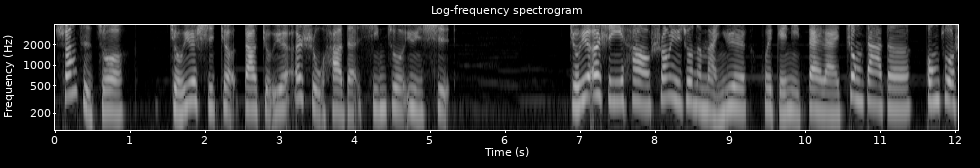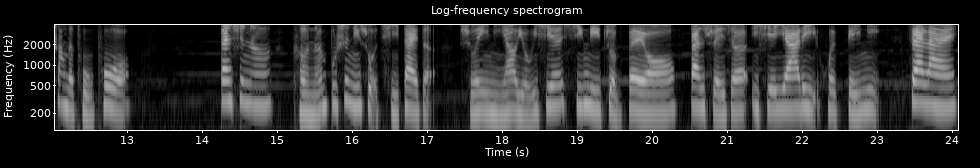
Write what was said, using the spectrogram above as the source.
双子座九月十九到九月二十五号的星座运势。九月二十一号，双鱼座的满月会给你带来重大的工作上的突破，但是呢，可能不是你所期待的。所以你要有一些心理准备哦，伴随着一些压力会给你。再来，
